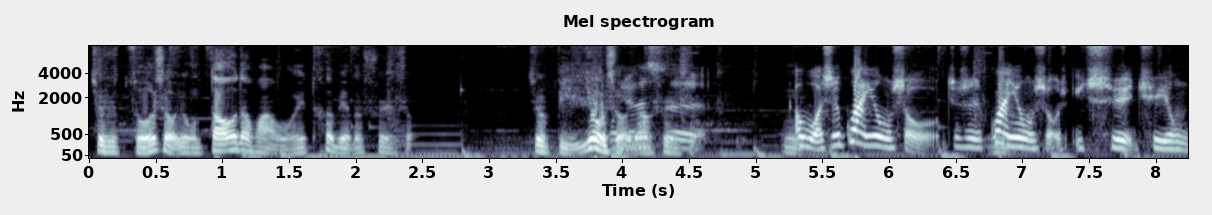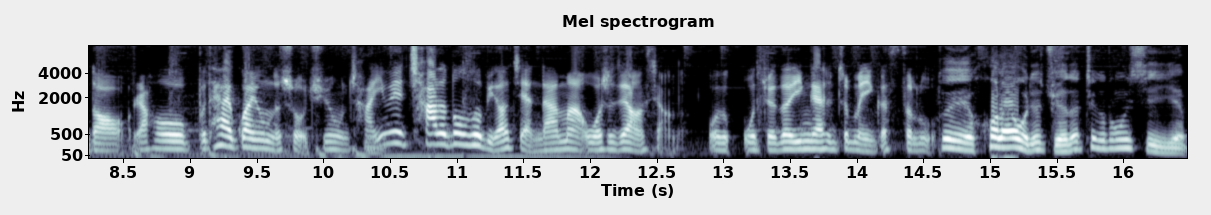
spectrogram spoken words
就是左手用刀的话，我会特别的顺手，就比右手要顺手。啊，我是惯用手，就是惯用手去去用刀，然后不太惯用的手去用叉，因为叉的动作比较简单嘛。我是这样想的，我我觉得应该是这么一个思路。对，后来我就觉得这个东西也，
